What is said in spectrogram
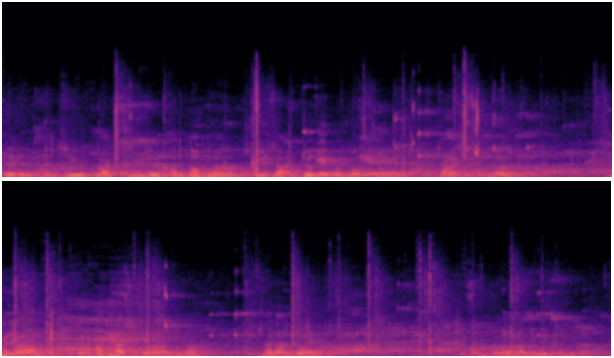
알려드리면 체육관 큰길 건너편 주유소 안쪽에 골목에 주차하신 분들 차량 한번 확인하시기 바랍니다. 주차 단속 지금 돌아다니고 있습니다.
